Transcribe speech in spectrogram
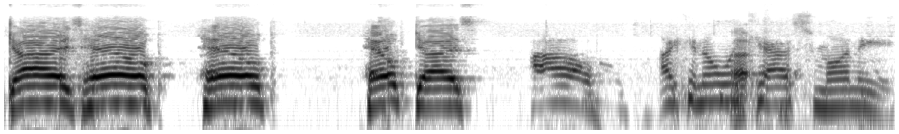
Guys, help! Help! Help, guys! How? I can only Uh, cash money.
